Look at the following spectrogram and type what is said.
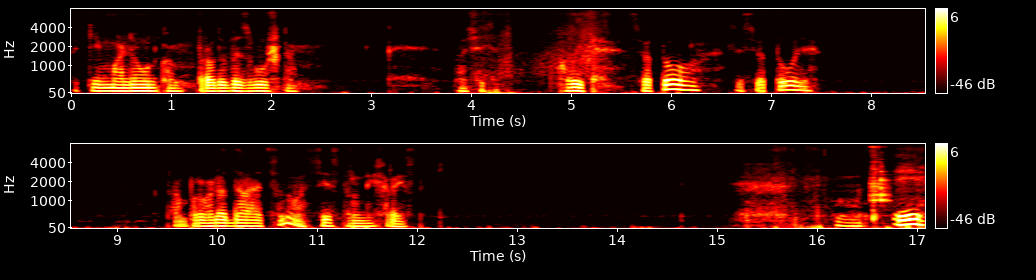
Таким малюнком, правда без вушка. Значить, лик святого, це святоє. Там проглядається, ну з цієї сторони хрест такий. От. І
